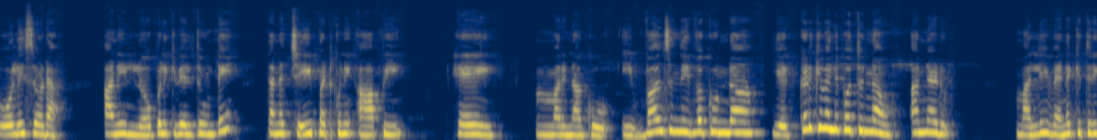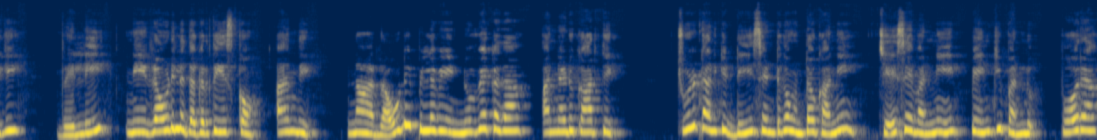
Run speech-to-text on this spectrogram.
పోలీసోడా అని లోపలికి వెళ్తూ ఉంటే తన చేయి పట్టుకుని ఆపి హే మరి నాకు ఇవ్వాల్సింది ఇవ్వకుండా ఎక్కడికి వెళ్ళిపోతున్నావు? అన్నాడు. మళ్ళీ వెనక్కి తిరిగి వెళ్ళి నీ రౌడీల దగ్గర తీసుకో అంది. నా రౌడీ పిల్లవి నువ్వే కదా? అన్నాడు కార్తీక్. చూడటానికి డీసెంట్గా ఉంటావు కానీ చేసేవన్నీ పెంకి పనులు. పోరా.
